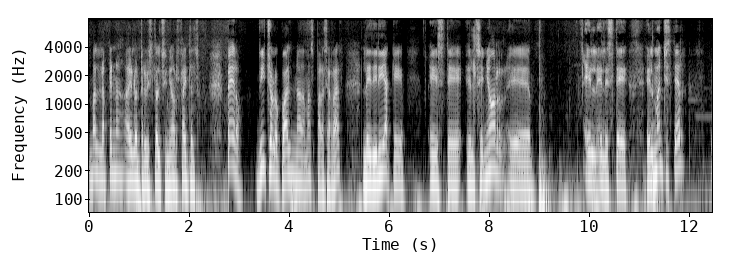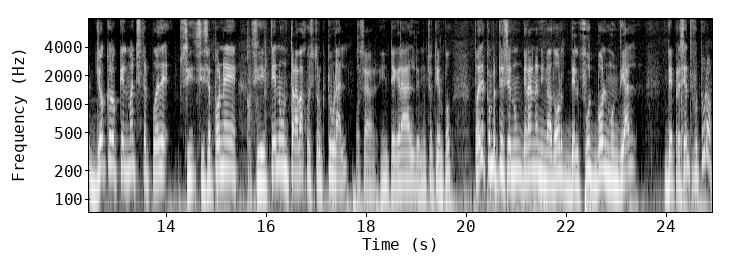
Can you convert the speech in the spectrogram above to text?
vale la pena. Ahí lo entrevistó el señor Faitelson. Pero, dicho lo cual, nada más para cerrar, le diría que este el señor eh, el, el, este el Manchester, yo creo que el Manchester puede si, si se pone, si tiene un trabajo estructural, o sea, integral de mucho tiempo, puede convertirse en un gran animador del fútbol mundial de presente y futuro.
